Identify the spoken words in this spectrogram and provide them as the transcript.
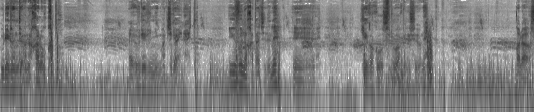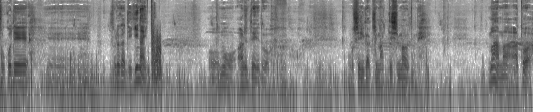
売れるんではなかろうかと。売れるに間違いないというふうな形でね、えー、計画をするわけですよね。からそこで、それができないと、もうある程度、お尻が決まってしまうとね、まあまあ、あとは、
